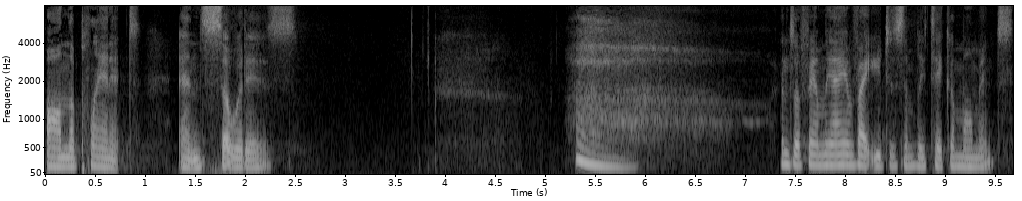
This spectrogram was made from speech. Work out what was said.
on the planet. And so it is. and so, family, I invite you to simply take a moment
